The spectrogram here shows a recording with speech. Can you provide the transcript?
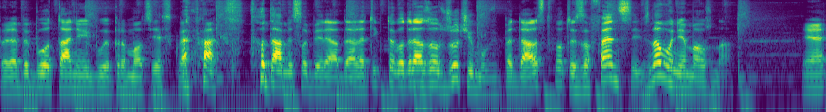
Byleby było tanio i były promocje w sklepach, to damy sobie radę. Ale TikTok od razu odrzucił, mówi, pedalstwo to jest ofensyw, znowu nie można. Nie?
